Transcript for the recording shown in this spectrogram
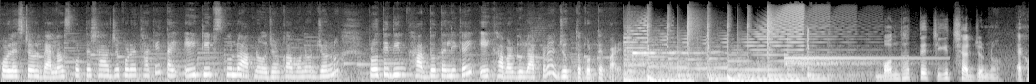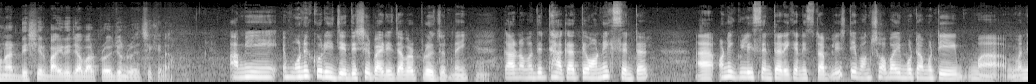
কোলেস্টেরল ব্যালেন্স করতে সাহায্য করে থাকে। তাই এই টিপসগুলো আপনার ওজন কমানোর জন্য প্রতিদিন খাদ্য তালিকায় এই খাবারগুলো আপনারা যুক্ত করতে পারেন। বন্ধাত্বের চিকিৎসার জন্য এখন আর দেশের বাইরে যাবার প্রয়োজন রয়েছে কিনা? আমি মনে করি যে দেশের বাইরে যাবার প্রয়োজন নেই। কারণ আমাদের ঢাকাতে অনেক সেন্টার অনেকগুলি সেন্টার এখানে এস্টাবলিশড এবং সবাই মোটামুটি মানে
